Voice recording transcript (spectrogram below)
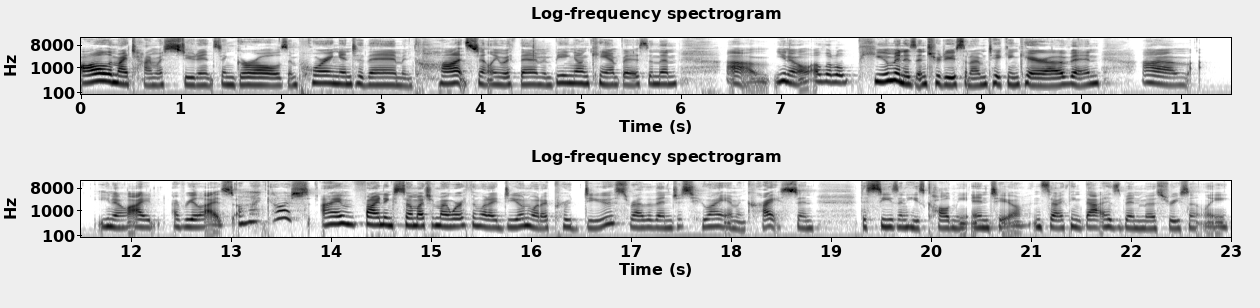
all of my time with students and girls and pouring into them and constantly with them and being on campus. And then, um, you know, a little human is introduced that I'm taking care of. And um, you know, I, I realized, oh my gosh, I'm finding so much of my worth in what I do and what I produce rather than just who I am in Christ and the season He's called me into. And so I think that has been most recently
